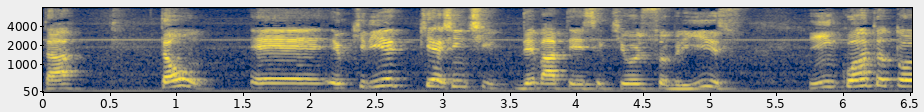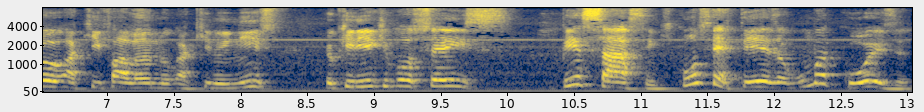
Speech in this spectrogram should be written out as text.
tá? Então, é, eu queria que a gente debatesse aqui hoje sobre isso e enquanto eu estou aqui falando aqui no início, eu queria que vocês pensassem que com certeza alguma coisa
